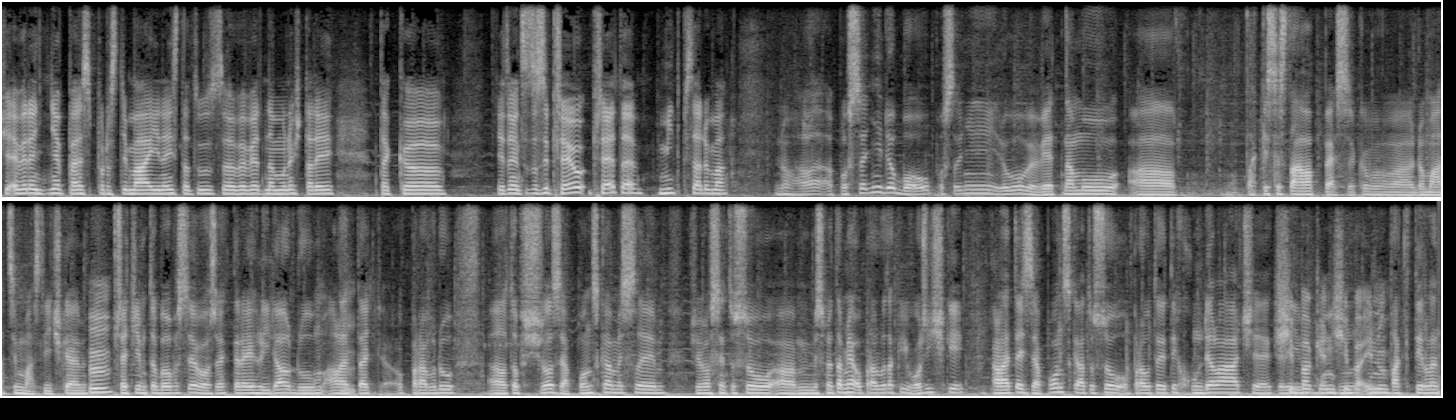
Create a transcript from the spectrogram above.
že evidentně pes prostě má jiný status eh, ve Větnamu než tady, tak eh, je to něco, co si přeju, přejete, mít psa doma? No hele, poslední dobou, poslední dobou ve Větnamu a taky se stává pes jako eh, domácím maslíčkem. Hmm. Předtím to byl prostě voře, který hlídal dům, ale teď opravdu uh, to přišlo z Japonska, myslím, že vlastně to jsou, uh, my jsme tam měli opravdu takový voříšky, ale teď z Japonska to jsou opravdu ty, ty chundeláče, který, Shiba Ken, Shiba Inu. tak tyhle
